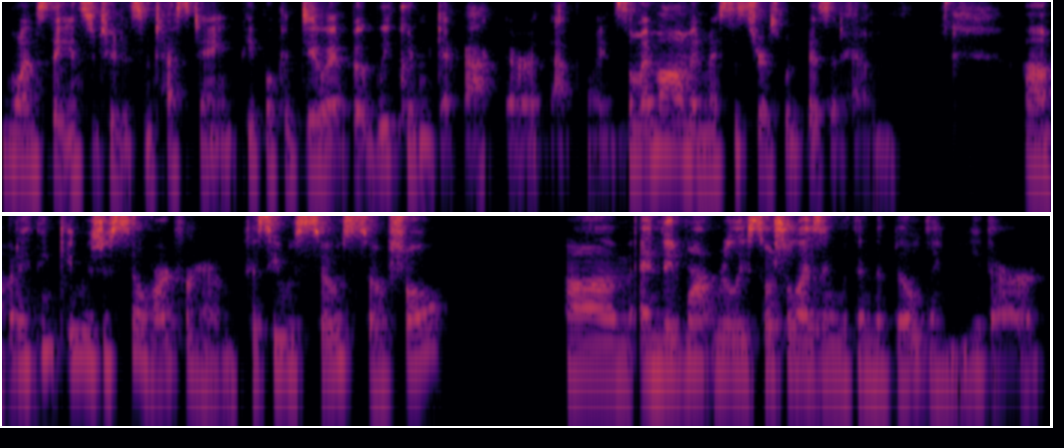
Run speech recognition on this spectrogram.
once they instituted some testing, people could do it, but we couldn't get back there at that point. So my mom and my sisters would visit him. Um, but I think it was just so hard for him because he was so social. Um, and they weren't really socializing within the building either.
